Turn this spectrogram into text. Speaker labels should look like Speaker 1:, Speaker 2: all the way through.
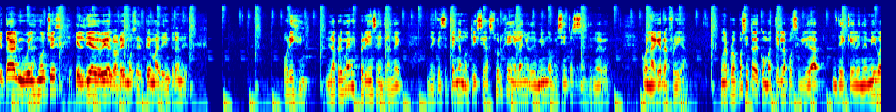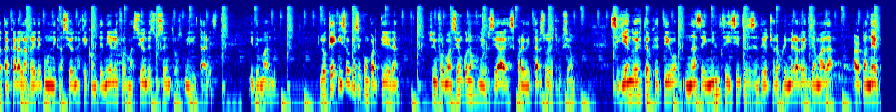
Speaker 1: ¿Qué tal? Muy buenas noches. El día de hoy hablaremos del tema de intranet. Origen. La primera experiencia de intranet de que se tenga noticias surge en el año de 1969 con la Guerra Fría, con el propósito de combatir la posibilidad de que el enemigo atacara la red de comunicaciones que contenía la información de sus centros militares y de mando, lo que hizo que se compartiera su información con las universidades para evitar su destrucción. Siguiendo este objetivo, nace en 1668 la primera red llamada ARPANET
